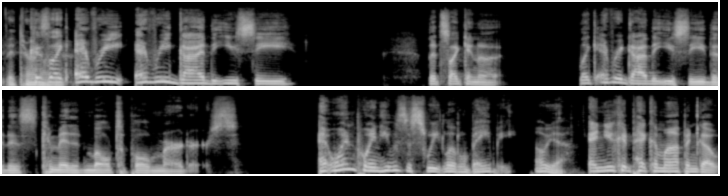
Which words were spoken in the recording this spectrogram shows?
They turn cuz like every every guy that you see that's like in a like every guy that you see that has committed multiple murders. At one point he was a sweet little baby Oh yeah. and you could pick him up and go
